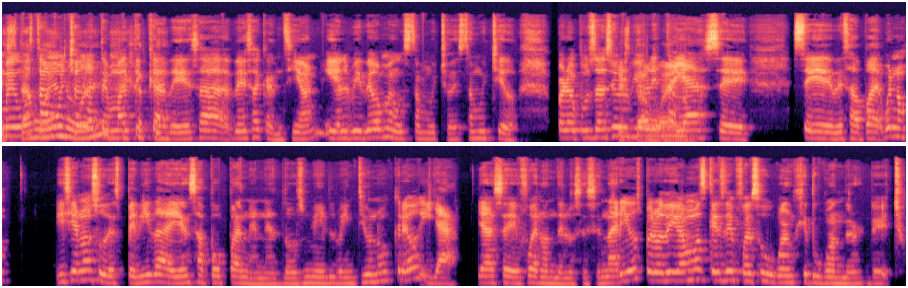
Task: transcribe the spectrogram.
me, gusta mucho la ¿eh? temática de esa, de esa canción y el video me gusta mucho, está muy chido. Pero pues hace un Violeta ya se, se desapareció. Bueno, hicieron su despedida ahí en Zapopan en el 2021, creo, y ya, ya se fueron de los escenarios, pero digamos que ese fue su One Hit Wonder, de hecho.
